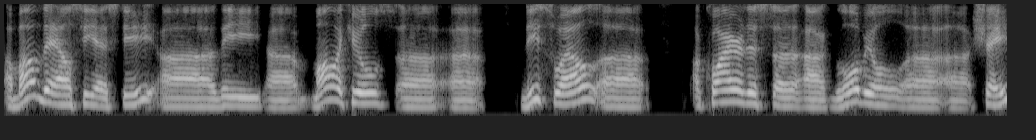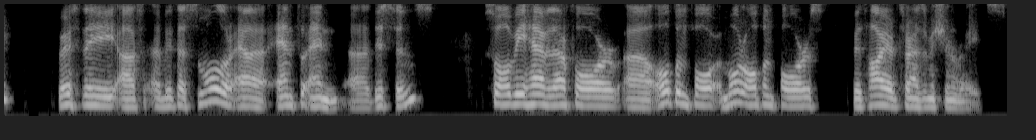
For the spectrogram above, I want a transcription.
Above the LCST, uh, the uh, molecules uh, uh deswell, uh, acquire this uh, globule shape with the with a smaller end-to-end -end, distance. So we have therefore open pore, more open pores with higher transmission rates.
